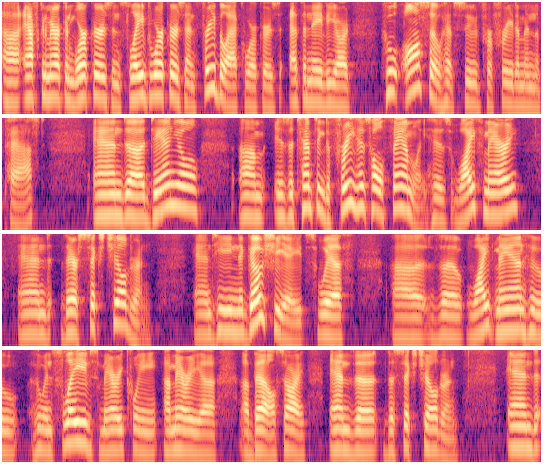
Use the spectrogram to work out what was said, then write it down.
uh, African American workers, enslaved workers, and free black workers at the Navy Yard who also have sued for freedom in the past. And uh, Daniel um, is attempting to free his whole family his wife, Mary, and their six children. And he negotiates with uh, the white man who, who enslaves Mary, Queen, uh, Mary uh, uh, Bell, sorry, and the, the six children. And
